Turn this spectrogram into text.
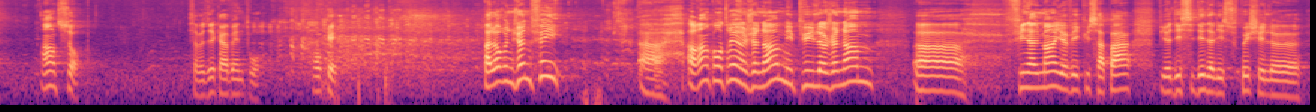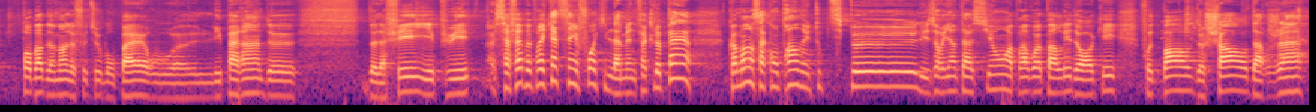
entre ça. Ça veut dire qu'à 23. OK. Alors, une jeune fille euh, a rencontré un jeune homme, et puis le jeune homme, euh, finalement, il a vécu sa part, puis il a décidé d'aller souper chez le, probablement le futur beau-père ou euh, les parents de, de la fille. Et puis, ça fait à peu près 4-5 fois qu'il l'amène. Fait que le père commence à comprendre un tout petit peu les orientations après avoir parlé de hockey, football, de char, d'argent.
